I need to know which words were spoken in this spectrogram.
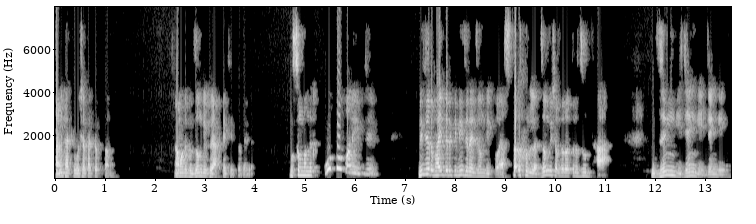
আমি থাকতে বসে থাকতে পারতাম আমাকে তো জঙ্গি করে আটকেছি তো দেখে মুসলমানদের কত মানে যে নিজের ভাইদেরকে নিজেরাই জঙ্গি কয়। আস্তাগফিরুল্লাহ, জঙ্গি শব্দের অর্থ যোদ্ধা। জঙ্গি, জেঙ্গি জেঙ্গি।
